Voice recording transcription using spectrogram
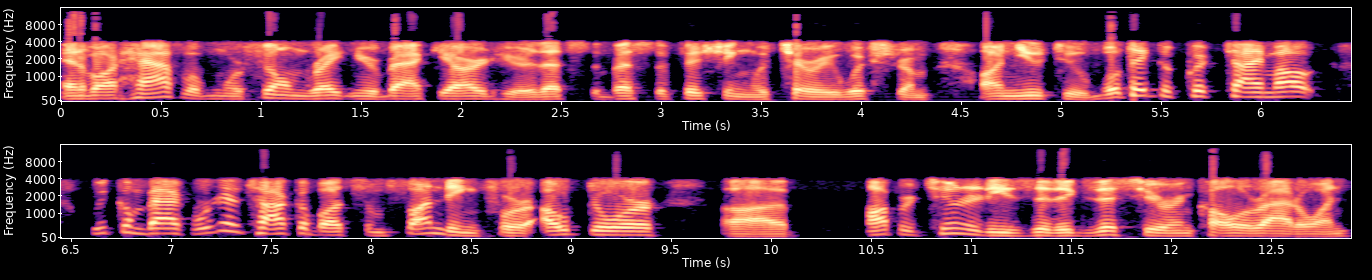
and about half of them were filmed right in your backyard here. That's the best of fishing with Terry Wickstrom on YouTube. We'll take a quick time out. We come back. We're going to talk about some funding for outdoor uh, opportunities that exist here in Colorado on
